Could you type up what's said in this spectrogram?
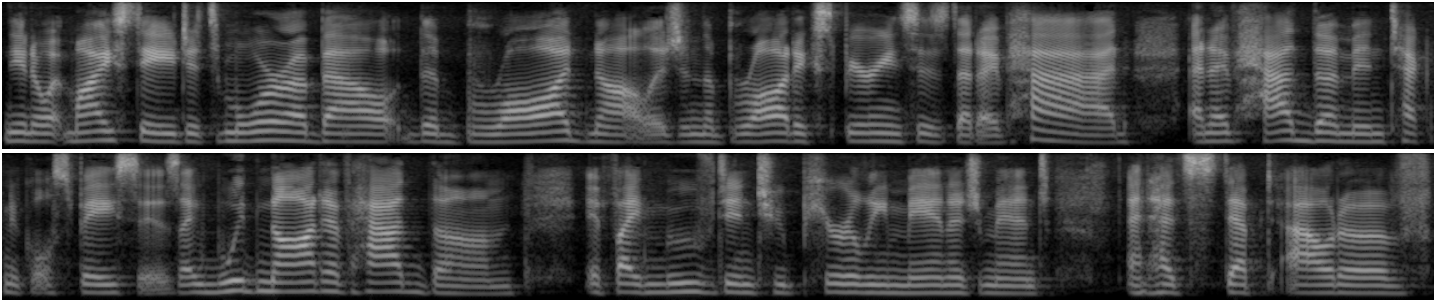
you know, at my stage, it's more about the broad knowledge and the broad experiences that I've had, and I've had them in technical spaces. I would not have had them if I moved into purely management and had stepped out of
